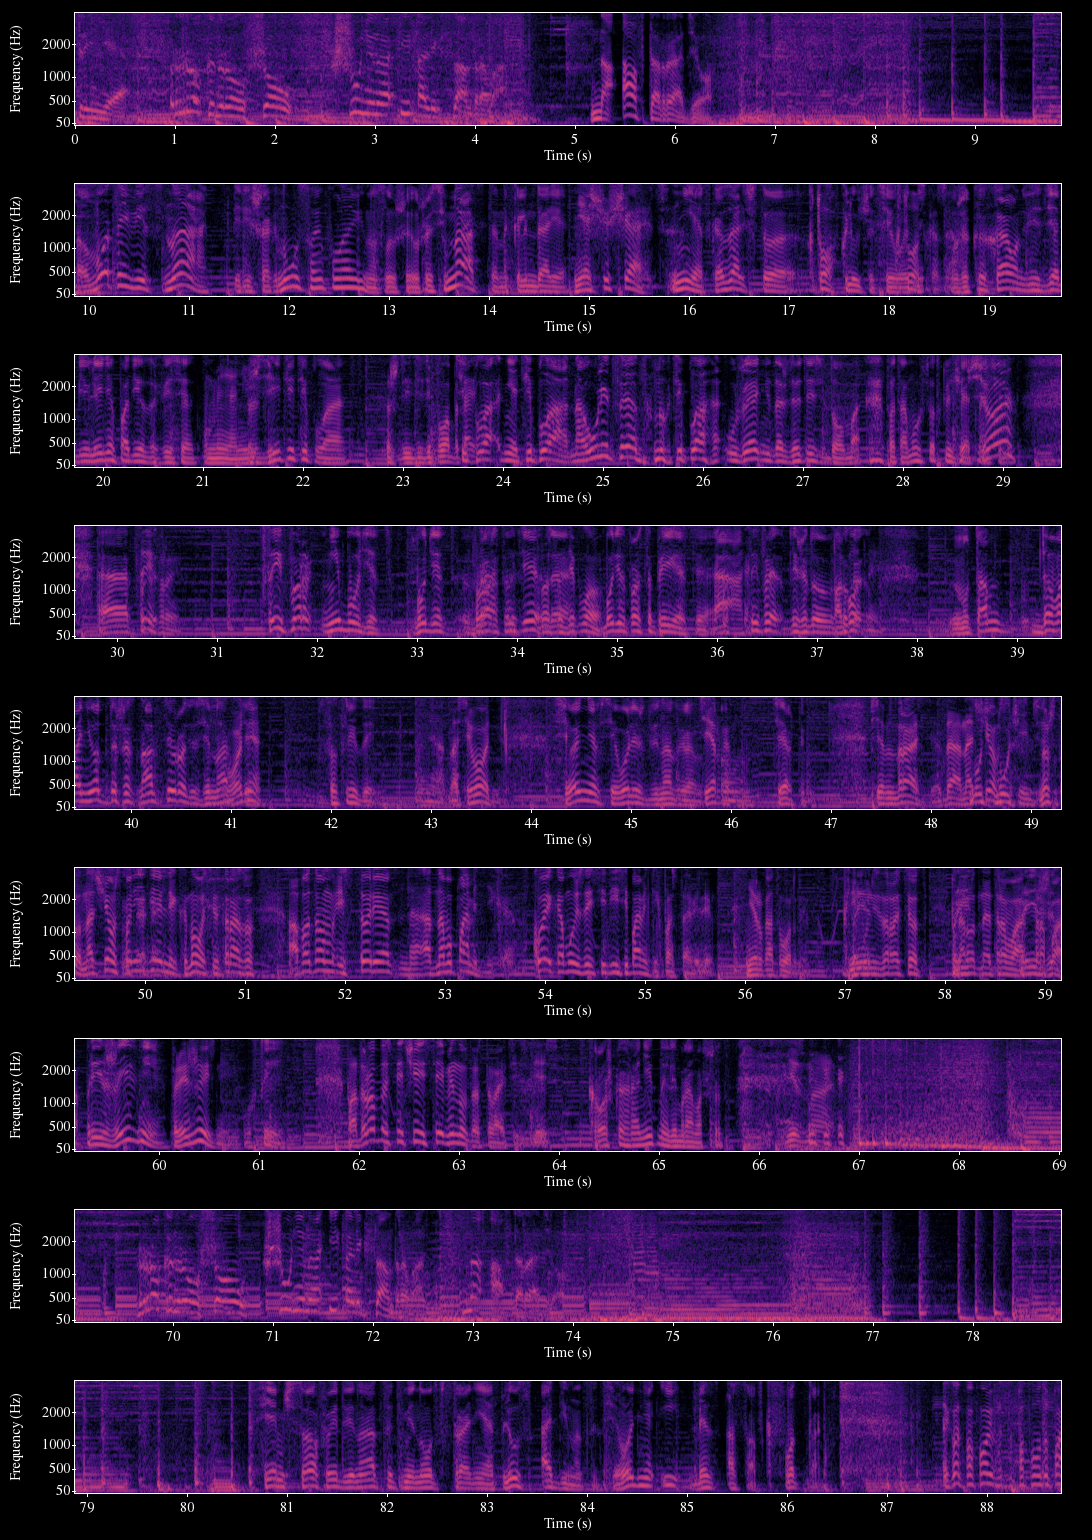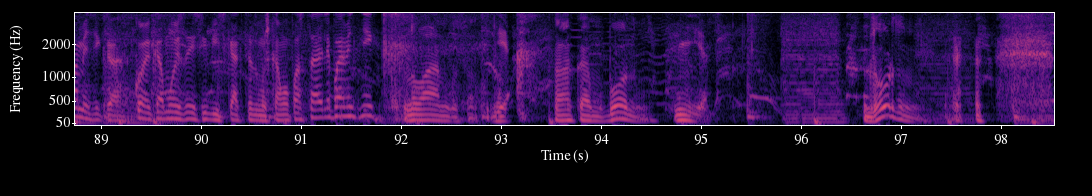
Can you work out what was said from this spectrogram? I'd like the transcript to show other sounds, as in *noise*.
Утреннее рок-н-ролл-шоу Шунина и Александрова на Авторадио. Вот и весна перешагнула свою половину. Слушай, уже 17 на календаре. Не ощущается. Нет, сказали, что Кто? включат сегодня. Кто сказал? У ЖКХ, он везде объявления в подъездах висят. У меня не Ждите тепла. Ждите тепла. Тепла, нет, тепла на улице, *laughs* но тепла уже не дождетесь дома, потому что отключать начали. А, Цифры. Цифр не будет. Будет здравствуйте. просто тепло. Будет просто приветствие. А, цифры, ты же... Погодные. сколько? Ну, там даванет до 16 вроде, 17. Сегодня? Со среды. Понятно. А сегодня? Сегодня всего лишь 12 градусов. Терпим? по-моему. Терпим. Всем здрасте. Да, начнем. Муч- мучаемся. Ну что, начнем с понедельника. *laughs* Новости сразу. А потом история одного памятника. Кое-кому из ACDC памятник поставили. Нерукотворный. К нему не зарастет народная трава. При, тропа. при жизни? При жизни. Ух ты. Подробности через 7 минут оставайтесь здесь. Крошка гранитная или мрамор что-то? Не знаю. *laughs* Рок-н-ролл-шоу Шунина и Александрова на Авторадио. Семь часов и 12 минут в стране. Плюс 11 сегодня и без осадков. Вот так. вот. Так вот, по, поводу- по поводу памятника. Кое-кому из ACDC, как ты думаешь, кому поставили памятник? Ну, Ангусу. Нет. А кому? Бону? Нет. Джордану? *laughs*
